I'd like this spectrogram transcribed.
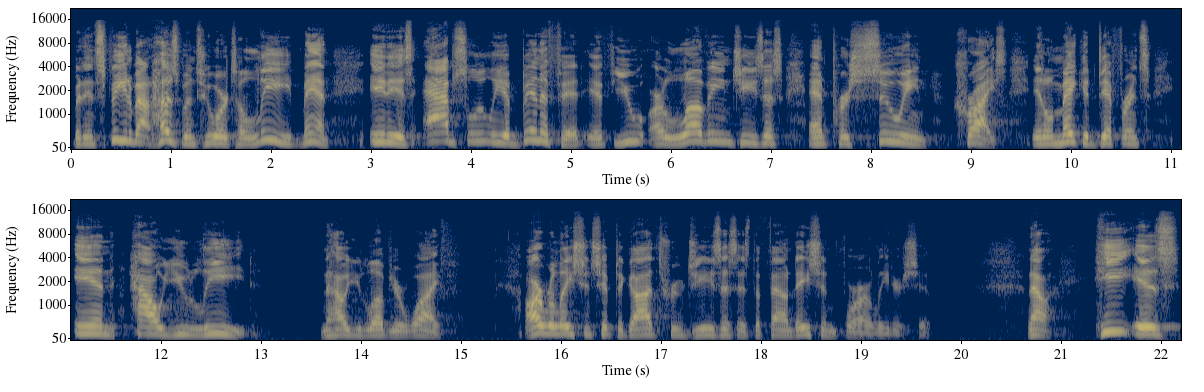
But in speaking about husbands who are to lead, man, it is absolutely a benefit if you are loving Jesus and pursuing Christ. It'll make a difference in how you lead and how you love your wife. Our relationship to God through Jesus is the foundation for our leadership. Now, He is.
